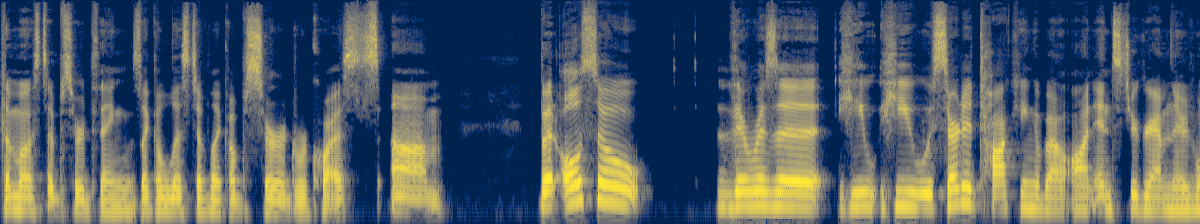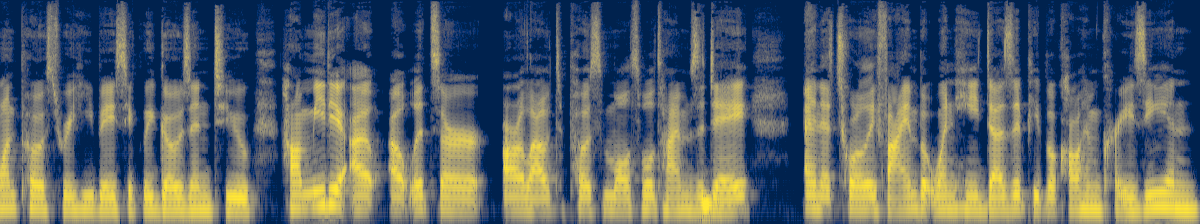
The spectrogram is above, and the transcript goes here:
the most absurd thing. It was like a list of like absurd requests. Um, but also there was a he he was started talking about on Instagram. There's one post where he basically goes into how media out- outlets are are allowed to post multiple times a mm-hmm. day, and it's totally fine. But when he does it, people call him crazy and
